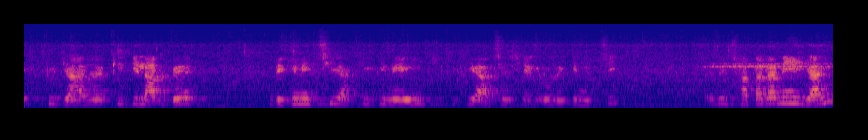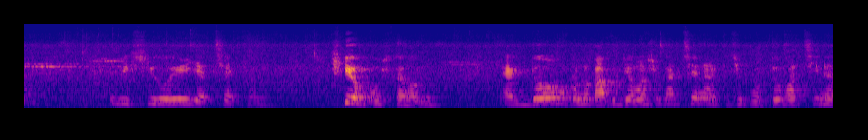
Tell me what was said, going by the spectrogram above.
একটু যা যা কী কী লাগবে দেখে নিচ্ছি, আর কী কী নেই, কী কী আছে সেগুলো দেখে নিচ্ছি। এই ছাতাটা নিয়ে যাই, বৃষ্টি হয়েই যাচ্ছে একদম কী অবস্থা বলো? একদম কোনো কাপড় জামা শোকাচ্ছে না, কিছু করতেও পারছি না।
